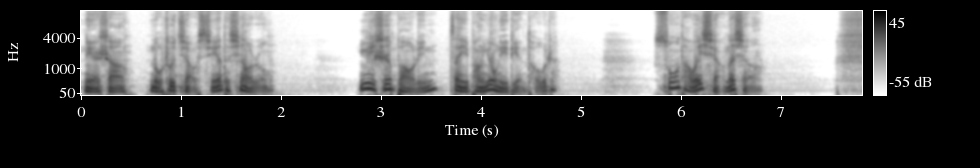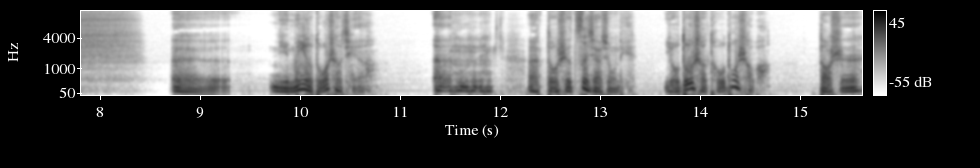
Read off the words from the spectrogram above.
脸上露出狡黠的笑容。御史宝林在一旁用力点头着。苏大伟想了想：“呃，你们有多少钱啊？呃，都是自家兄弟，有多少投多少吧。到时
